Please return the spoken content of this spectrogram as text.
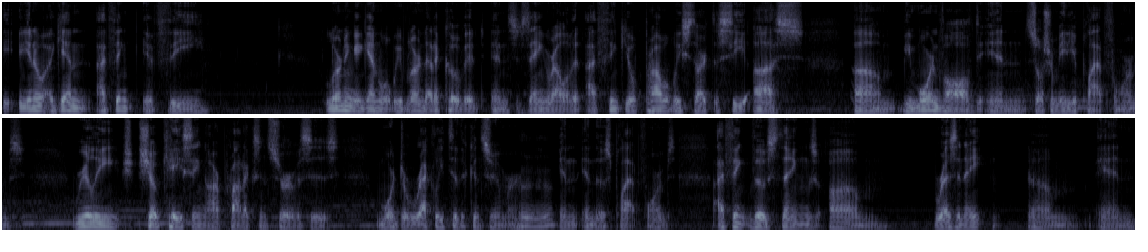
you know, again, I think if the learning again what we've learned out of COVID and staying relevant, I think you'll probably start to see us um, be more involved in social media platforms, really sh- showcasing our products and services more directly to the consumer in, in those platforms. I think those things um, resonate, um, and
